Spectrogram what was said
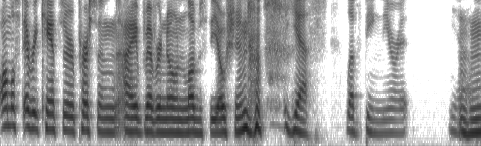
almost every cancer person I've ever known loves the ocean. Yes, loves being near it. Yeah. hmm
